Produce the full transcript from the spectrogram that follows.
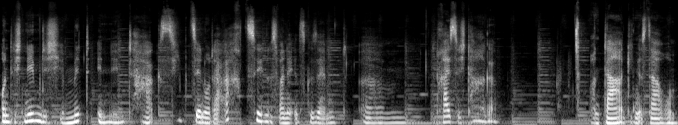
Und ich nehme dich hier mit in den Tag 17 oder 18, das waren ja insgesamt ähm, 30 Tage. Und da ging es darum,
